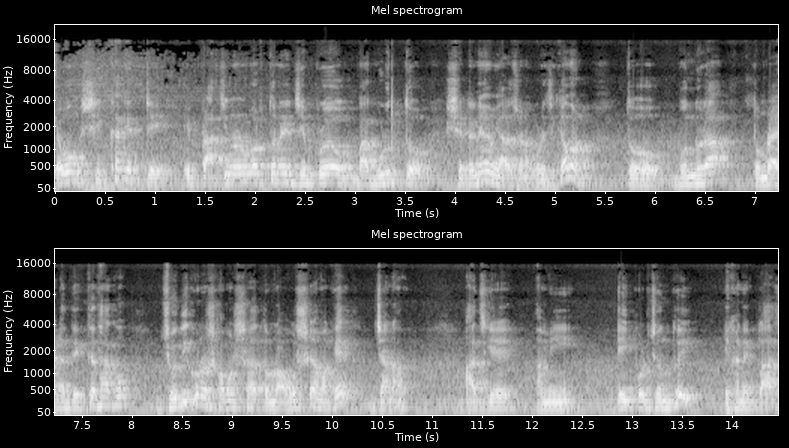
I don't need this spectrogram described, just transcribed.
এবং শিক্ষাক্ষেত্রে এই প্রাচীন অনুবর্তনের যে প্রয়োগ বা গুরুত্ব সেটা নিয়ে আমি আলোচনা করেছি। কেমন? তো বন্ধুরা, তোমরা এটা দেখতে থাকো। যদি কোনো সমস্যা হয়, তোমরা অবশ্যই আমাকে জানাও। আজকে আমি এই পর্যন্তই। এখানে ক্লাস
